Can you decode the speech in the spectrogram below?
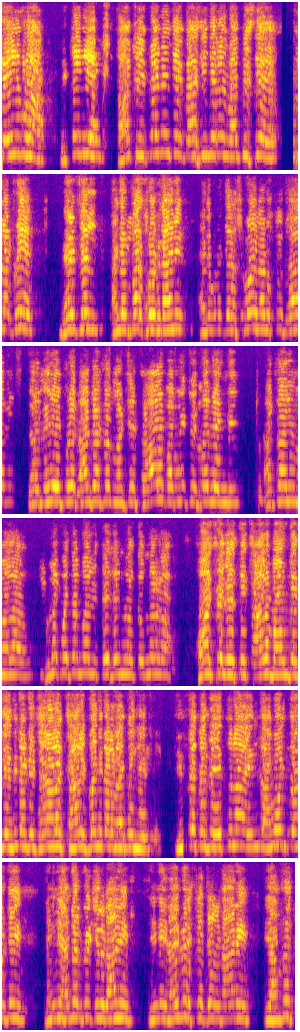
ట్రైన్లు కూడా ఇక్కడి అటు ఇక్కడి నుంచి ప్యాసింజర్ పంపిస్తే అప్పుడే మేడ్చల్ అండర్ పాస్ రోడ్ కానీ అది కూడా చాలా స్లో నడుస్తుంది. కానీ చాలా మీరే ఇప్పుడే కాంట్రాక్టర్ మంచి చాలా పబ్లిక్ ఇబ్బంది అయింది. అట్లానే మళ్ళా గుల్లపచ్చంపల్లి స్టేషన్లో తొందరగా ఫాస్ట్గా చేస్తే చాలా బాగుంటది. ఎందుకంటే జనాలకు చాలా ఇబ్బందికరం అయిపోయింది. ఇంత పెద్ద ఎత్తున ఇంత అమౌంట్ తోటి ఇన్ని అండర్ బ్రిడ్జ్లు కానీ ఇన్ని రైల్వే స్టేషన్లు కానీ ఈ అమృత్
